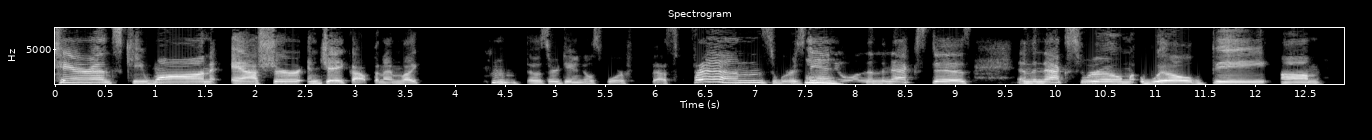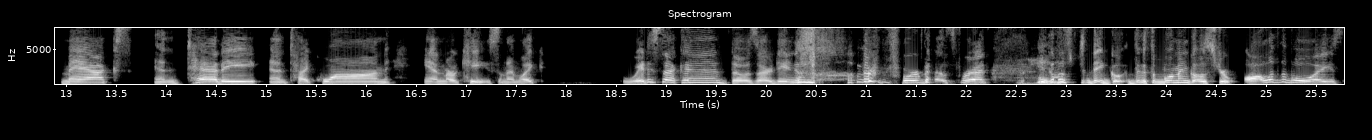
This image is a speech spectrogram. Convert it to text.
Terrence, Kiwan, Asher, and Jacob. And I'm like, hmm, those are Daniel's four best friends. Where's hmm. Daniel? Mm. And then the next is, and the next room will be um, Max and Teddy and Taekwon and Marquise. And I'm like, wait a second, those are Daniel's other four best friends. He goes, they go, the woman goes through all of the boys,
